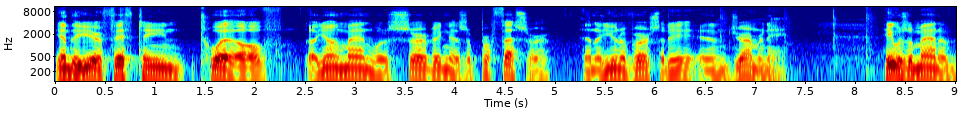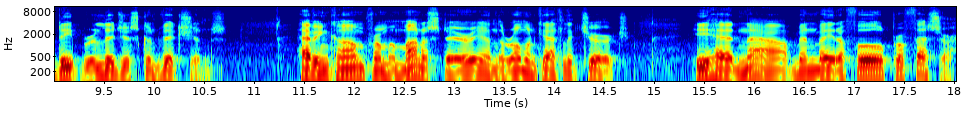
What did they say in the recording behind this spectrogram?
In the year 1512, a young man was serving as a professor in a university in Germany. He was a man of deep religious convictions. Having come from a monastery in the Roman Catholic Church, he had now been made a full professor.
